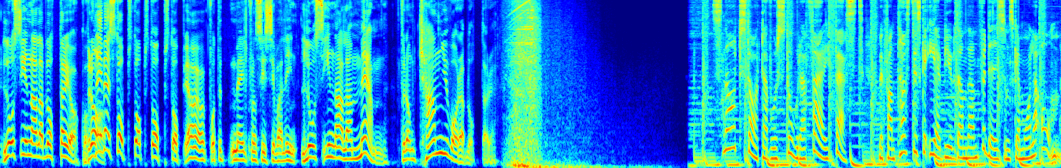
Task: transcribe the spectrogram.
Lås in alla blottare Jakob. Nej men stopp, stopp, stopp, stopp. Jag har fått ett mail från Cissi Wallin. Lås in alla män, för de kan ju vara blottare. Snart startar vår stora färgfest med fantastiska erbjudanden för dig som ska måla om.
